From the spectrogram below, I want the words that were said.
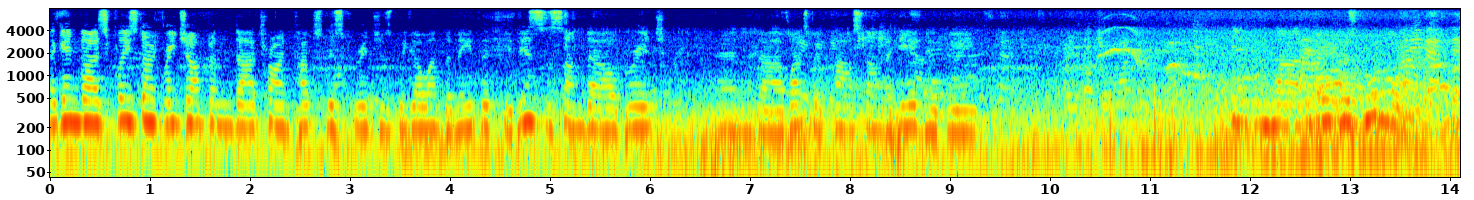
Again, guys, please don't reach up and uh, try and touch this bridge as we go underneath it. It is the Sundale Bridge, and uh, once we've passed under here, we'll be in uh, the Gold Coast Broadwater.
